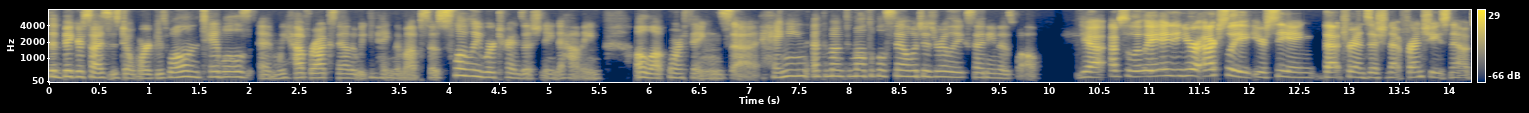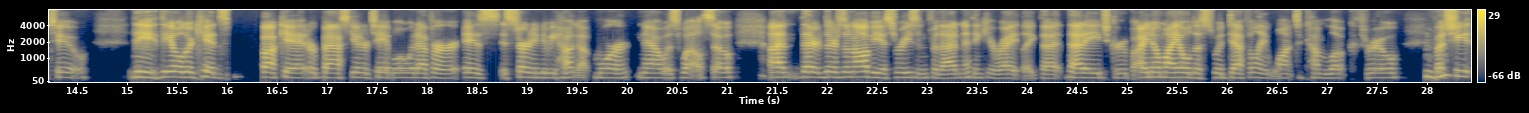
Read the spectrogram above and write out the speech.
the bigger sizes don't work as well on the tables and we have racks now that we can hang them up. So slowly we're transitioning to having a lot more things uh, hanging at the moncton multiple sale which is really exciting as well. Yeah, absolutely. And and you're actually you're seeing that transition at Frenchy's now too. The the older kids bucket or basket or table or whatever is is starting to be hung up more now as well. So um there there's an obvious reason for that. And I think you're right. Like that that age group. I know my oldest would definitely want to come look through, but she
